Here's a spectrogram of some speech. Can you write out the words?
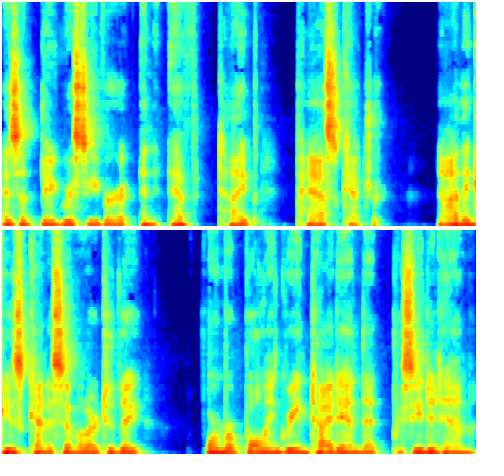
as a big receiver, an F type pass catcher. Now, I think he's kind of similar to the former Bowling Green tight end that preceded him,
